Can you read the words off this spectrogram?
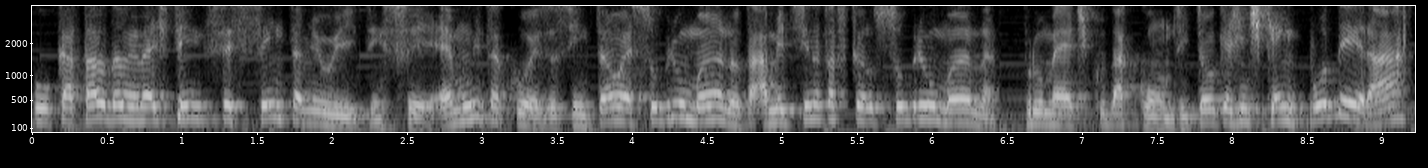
O catálogo da remédio tem 60 mil itens, Fê, é muita coisa, assim, então é sobre-humano, tá? a medicina está ficando sobre-humana para o médico dar conta, então o que a gente quer é empoderar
